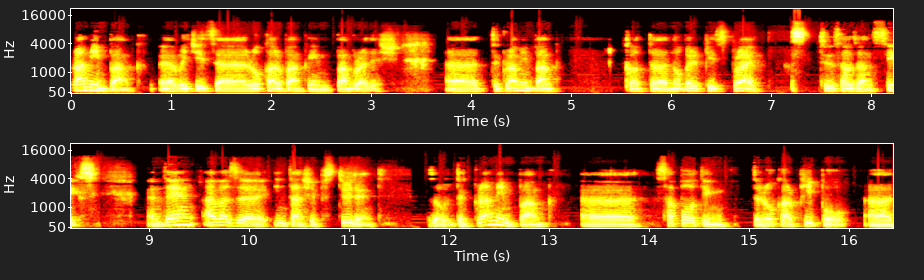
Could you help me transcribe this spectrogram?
Grameen Bank, uh, which is a local bank in Bangladesh. Uh, the Grameen Bank got the Nobel Peace Prize 2006, and then I was an internship student. So the Grameen Bank uh, supporting the local people uh,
